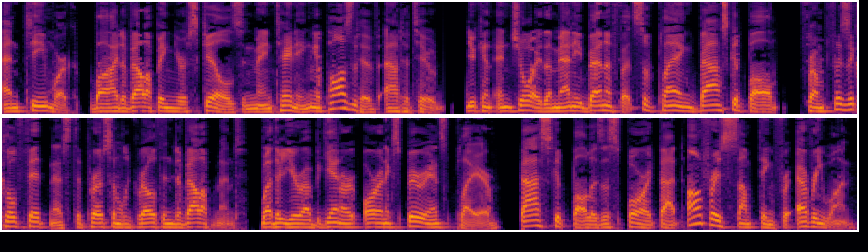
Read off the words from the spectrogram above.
and teamwork. By developing your skills and maintaining a positive attitude, you can enjoy the many benefits of playing basketball, from physical fitness to personal growth and development. Whether you're a beginner or an experienced player, basketball is a sport that offers something for everyone.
